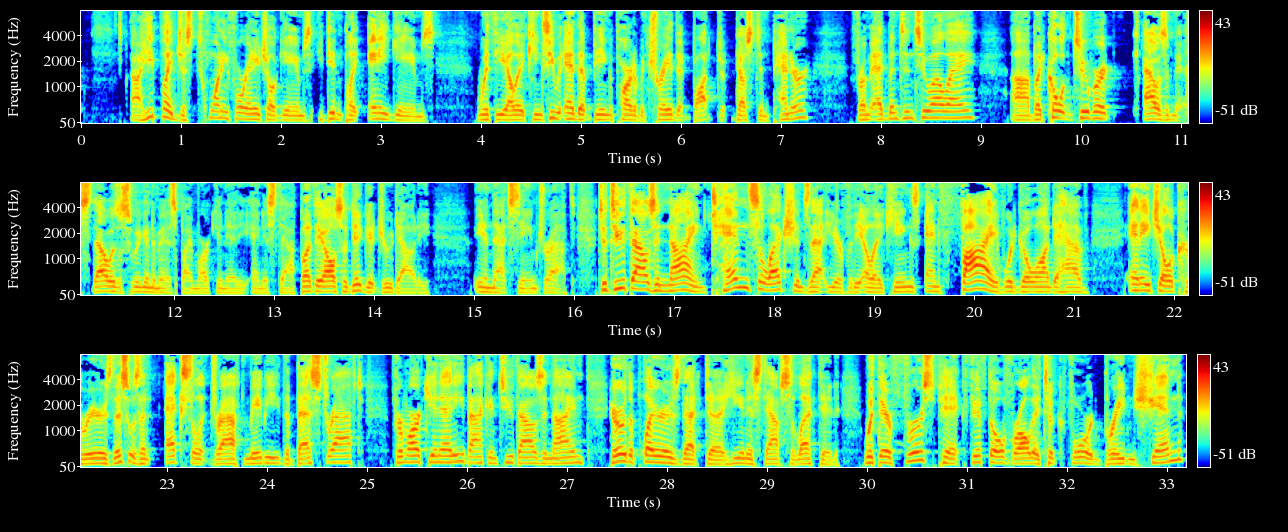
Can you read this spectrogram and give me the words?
Uh, he played just 24 NHL games. He didn't play any games with the LA Kings. He would end up being a part of a trade that bought Dustin Penner from Edmonton to LA. Uh, but Colten Teubert, that was a miss. That was a swing and a miss by Mark Yannetti and his staff. But they also did get Drew Doughty in that same draft. To 2009, 10 selections that year for the LA Kings, and five would go on to have NHL careers. This was an excellent draft, maybe the best draft for Mark Yannetti back in 2009. Here are the players that uh, he and his staff selected. With their first pick, fifth overall, they took forward Brayden Schenn.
